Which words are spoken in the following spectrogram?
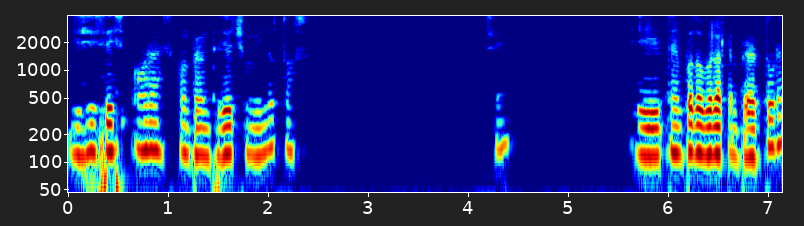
16 horas con 38 minutos. ¿Sí? Y también puedo ver la temperatura.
